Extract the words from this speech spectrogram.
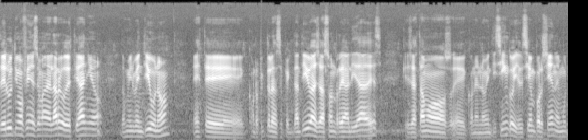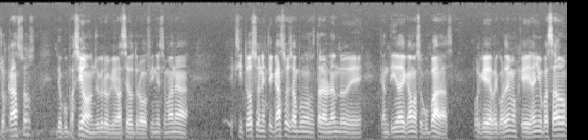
Del último fin de semana largo de este año, 2021, este, con respecto a las expectativas, ya son realidades que ya estamos eh, con el 95 y el 100% en muchos casos de ocupación. Yo creo que va a ser otro fin de semana exitoso en este caso, ya podemos estar hablando de cantidad de camas ocupadas, porque recordemos que el año pasado,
